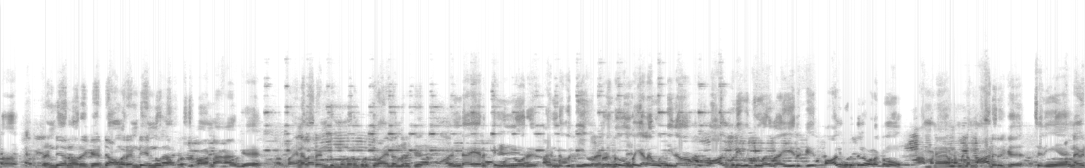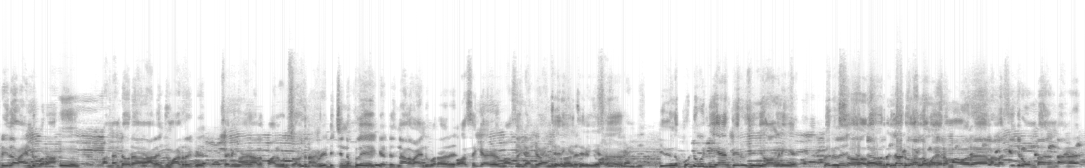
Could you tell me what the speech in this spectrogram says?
ரெண்டு இரநூறு கேட்டு அவங்க ரெண்டு எண்ணூறு தான் பிடிச்சிட்டு போனாங்க ஓகே. ஃபைனலா ரெண்டு முந்நூறு கொடுத்து வாங்கிட்டு வந்திருக்கு. ரெண்டாயிரத்தி முந்நூறு. ரெண்டு குட்டியும் ரெண்டு ரொம்ப இளங்குட்டி தான். பால் குடி குட்டி மாதிரி தான் இருக்கு. பால் குடத்துல வளர்க்கணும். ஆமாண்ணே நம்மகிட்ட மாடு இருக்கு. சரிங்க. அண்ணன் வீட்டுக்கு தான் வாங்கிட்டு போறான். அண்ணன்ட்ட ஒரு நாலஞ்சு மாடு இருக்கு. சரிங்க. அதனால பால் கொடுத்து வளர்த்துறாங்க. வீட்டு சின்ன பிள்ளைய கேட்டதுனால வாங்கிட்டு போறாரு. ஆசைக்காக ஆசைக்காண்டி வாங்கிட்டு சரிங்க. சரிங்க. இது இந்த பொட்டு குட்டி ஏன் தேர்வு செஞ்சு வாங்குனீங்க? பெருசா வெள்ளாடு நல்ல. உயரமா வர நல்லா சீக்கிரம்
